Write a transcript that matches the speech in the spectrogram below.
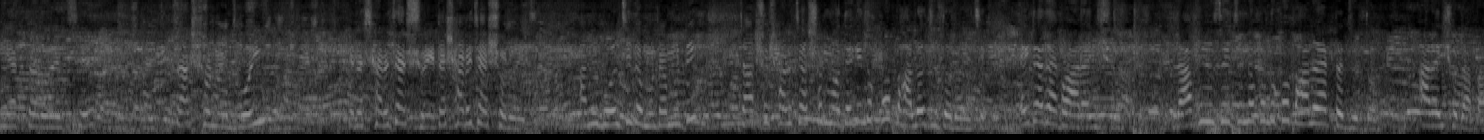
এই একটা রয়েছে চারশো নব্বই। এটা সাড়ে চারশো, এটা সাড়ে চারশো রয়েছে। আমি বলছি তো মোটামুটি চারশো, সাড়ে চারশোর মধ্যে কিন্তু খুব ভালো জুতো রয়েছে। এটা দেখো আড়াইশো। রাফ ইউজের জন্য কিন্তু খুব ভালো একটা জুতো, আড়াইশো টাকা।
